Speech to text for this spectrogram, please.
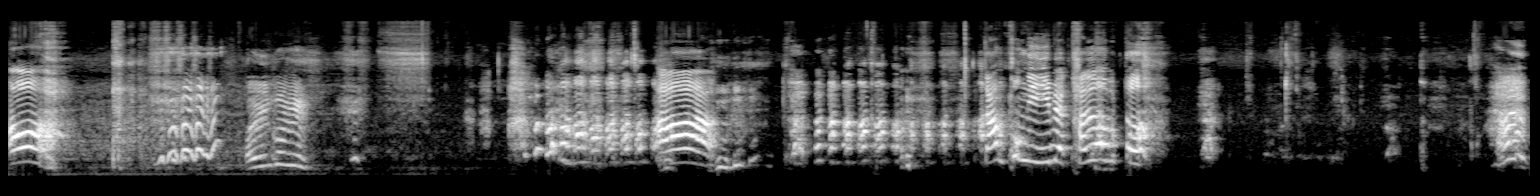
아 얼굴이 아. 땅콩이 입에 달라붙어. 아,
